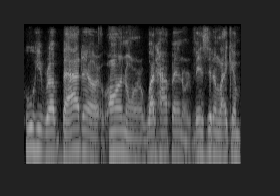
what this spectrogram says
who he rubbed bad or on or what happened or Vince didn't like him.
